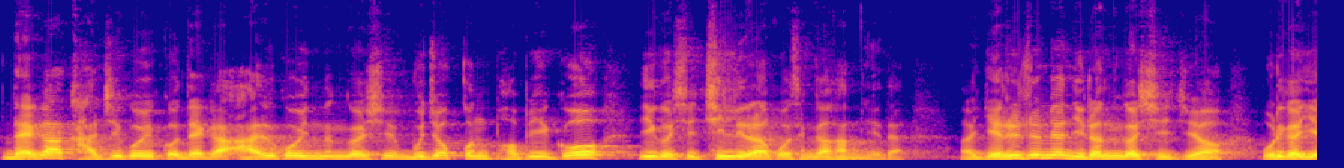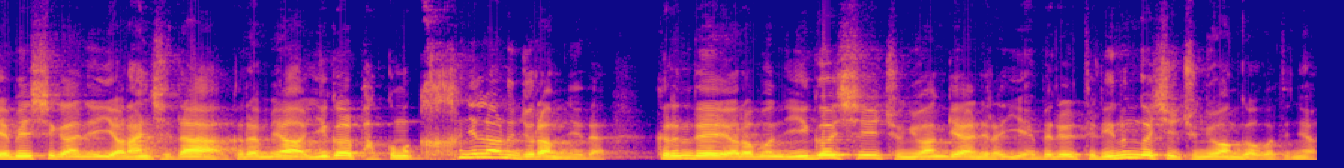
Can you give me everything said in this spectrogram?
내가 가지고 있고 내가 알고 있는 것이 무조건 법이고 이것이 진리라고 생각합니다. 어, 예를 들면 이런 것이죠. 우리가 예배 시간이 11시다. 그러면 이걸 바꾸면 큰일 나는 줄 압니다. 그런데 여러분 이것이 중요한 게 아니라 예배를 드리는 것이 중요한 거거든요.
